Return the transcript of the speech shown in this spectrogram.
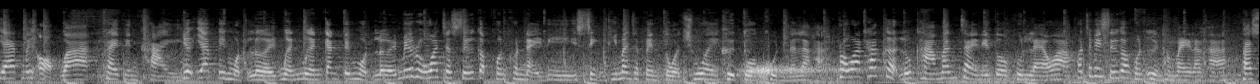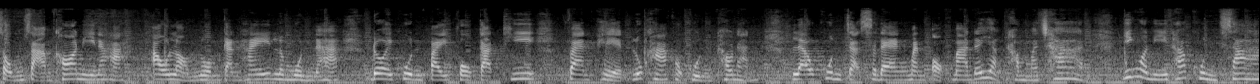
แยกไม่ออกว่าใครเป็นใคร เยอะแยะไปหมดเลยเหมือนเหมือนกันไปหมดเลย ไม่รู้ว่าจะซื้อกับคนคนไหนดี สิ่งที่มันจะเป็นตัวช่วย คือตัวคุณนั่นแหละค่ะเพราะว่าถ้าเกิดลูกค้ามั่นใจในตัวคุณแล้วอะเขาจะไปซื้อกับคนอื่นทำไมล่ะคะผสม 3 ข้อนี้นะคะ เอาหลอมรวมกันให้ละมุนนะคะ โดยคุณไปโฟกัสที่แฟนเพจลูกค้าของคุณเท่านั้น แล้วคุณจะแสดงมันออกมาได้อย่างธรรมชาติ ยิ่งกว่านี้ถ้าคุณสร้าง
